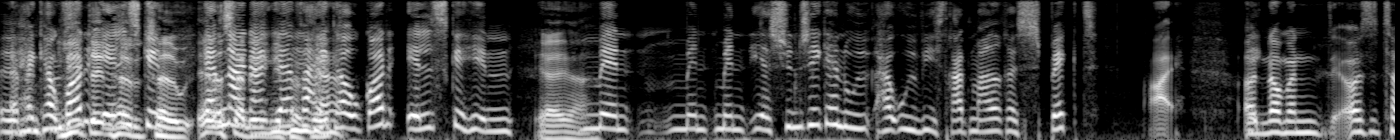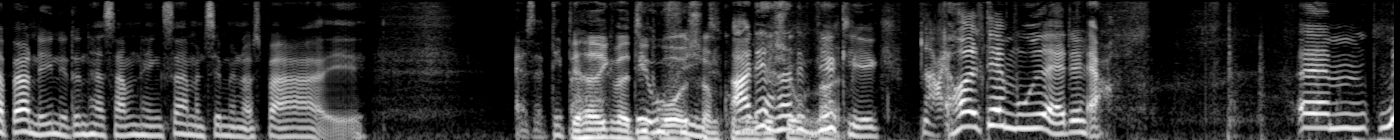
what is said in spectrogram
Øh, han kan jo godt elske... taget ud, Jamen, nej, nej, egentlig ja, for han kan jo godt elske hende, Ja, ja. men, men, men jeg synes ikke, han ud, har udvist ret meget respekt. Nej. Og når man også tager børnene ind i den her sammenhæng, så er man simpelthen også bare... Øh, altså, det, er bare, havde ikke været det dit råd ufint. som Nej, det havde det kommunikation, nej. virkelig ikke. Nej, hold dem ude af det. Ja. Øhm, min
